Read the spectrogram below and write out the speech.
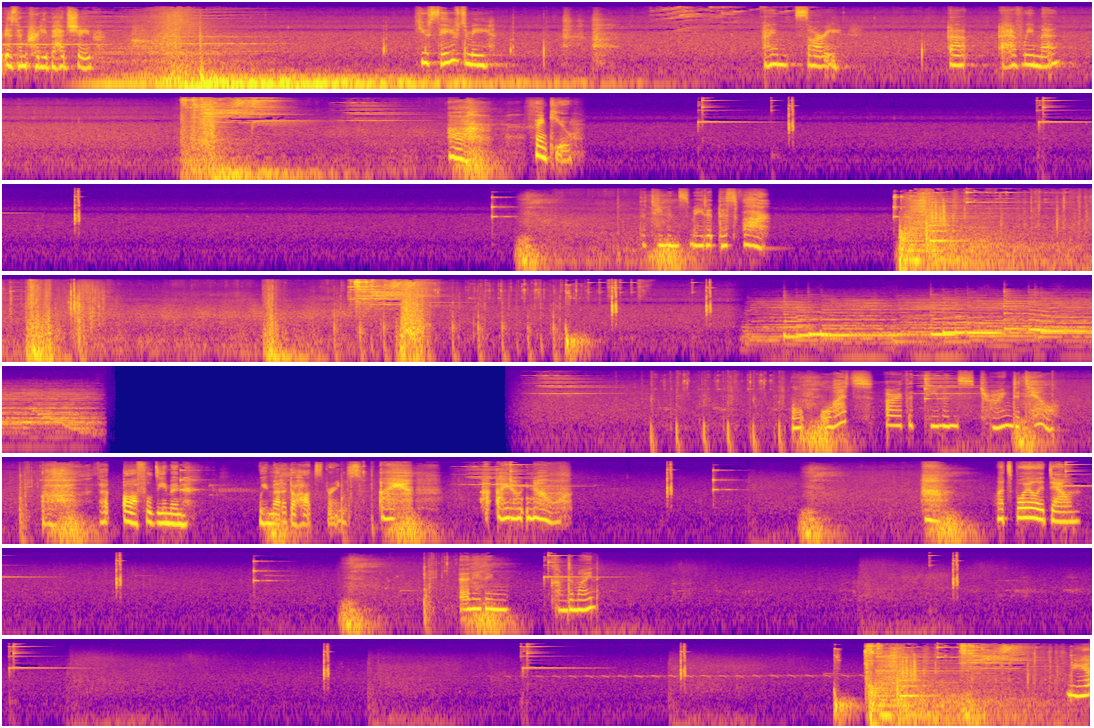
Is in pretty bad shape. You saved me. I'm sorry. Uh, have we met? Ah, thank you. Demons made it this far. What are the demons trying to do? That awful demon we met at the hot springs. I. I- I don't know. Let's boil it down. Anything come to mind? 你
